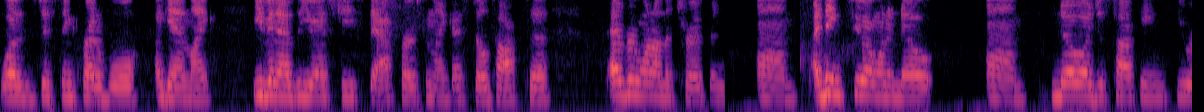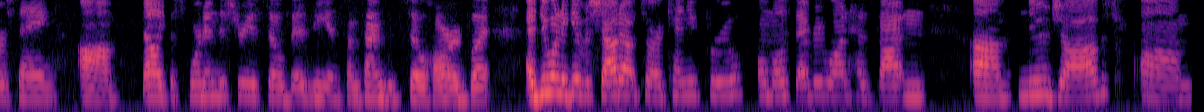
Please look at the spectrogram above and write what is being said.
was just incredible. Again, like even as a USG staff person, like I still talk to everyone on the trip and um I think too I want to note um Noah just talking you were saying um that like the sport industry is so busy and sometimes it's so hard, but I do want to give a shout out to our Kenya crew. Almost everyone has gotten um, new jobs um,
